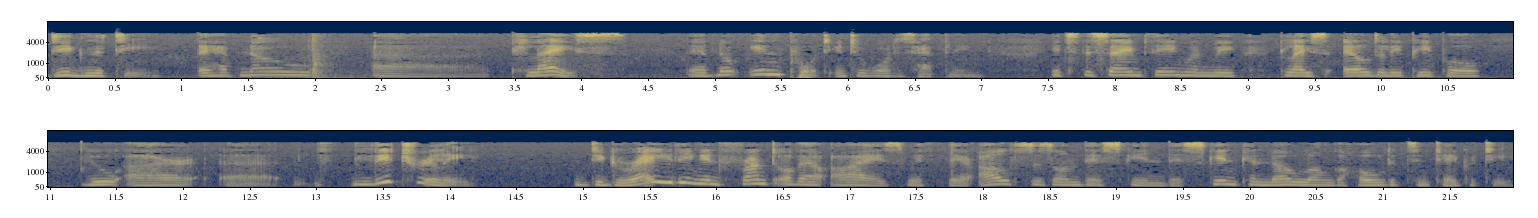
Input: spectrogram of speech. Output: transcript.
dignity, they have no uh, place, they have no input into what is happening. It's the same thing when we place elderly people who are uh, literally degrading in front of our eyes with their ulcers on their skin. Their skin can no longer hold its integrity.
